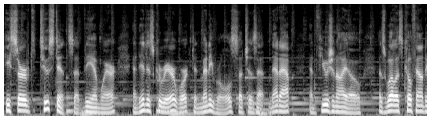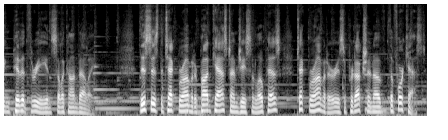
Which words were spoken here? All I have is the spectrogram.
He served two stints at VMware and in his career worked in many roles such as at NetApp and Fusion.io, as well as co founding Pivot3 in Silicon Valley. This is the Tech Barometer podcast. I'm Jason Lopez. Tech Barometer is a production of The Forecast.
